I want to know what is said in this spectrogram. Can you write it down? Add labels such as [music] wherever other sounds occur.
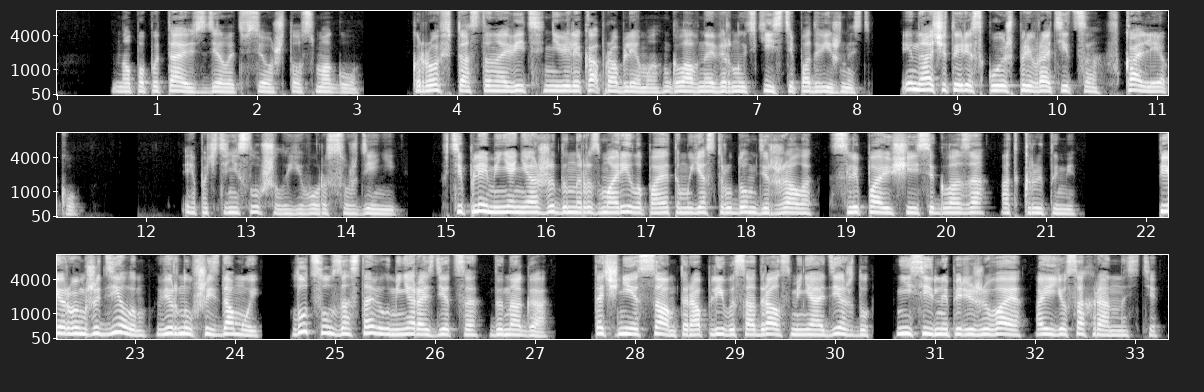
Но попытаюсь сделать все, что смогу. Кровь-то остановить невелика проблема. Главное вернуть кисти подвижность. Иначе ты рискуешь превратиться в калеку. Я почти не слушала его рассуждений. В тепле меня неожиданно разморило, поэтому я с трудом держала слепающиеся глаза открытыми. Первым же делом, вернувшись домой, Луциус заставил меня раздеться до нога. Точнее, сам торопливо содрал с меня одежду, не сильно переживая о ее сохранности.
